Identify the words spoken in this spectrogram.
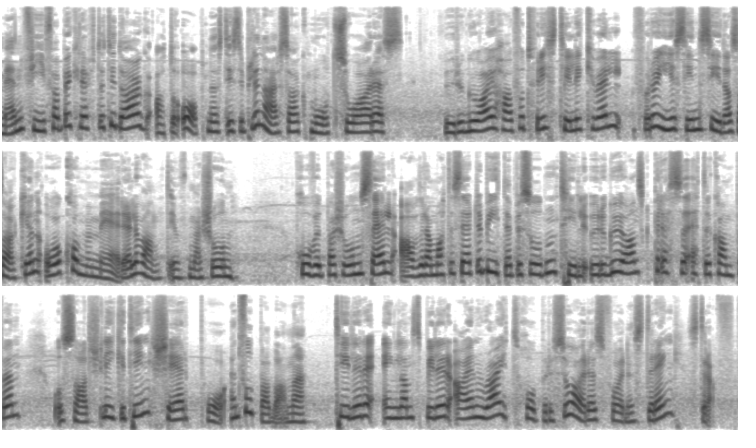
men Fifa bekreftet i dag at det åpnes disiplinærsak mot Suárez. Uruguay har fått frist til i kveld for å gi sin side av saken og komme med relevant informasjon. Hovedpersonen selv avdramatiserte biteepisoden til uruguansk presse etter kampen, og sa at slike ting skjer på en fotballbane. Tidligere England-spiller Ian Wright håper Suárez får en streng straff.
